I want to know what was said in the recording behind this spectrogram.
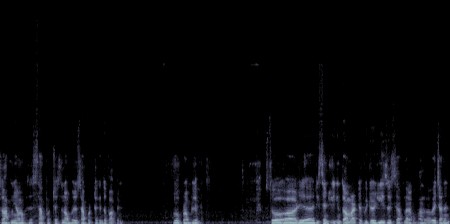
সো আপনি আমার কাছে সাপোর্ট চাইছেন, অবশ্যই সাপোর্টটা কিন্তু পাবেন। নো প্রবলেম। সো রিসেন্টলি কিন্তু আমার একটা ভিডিও রিলিজ হয়েছে, আপনারা খুব ভালোভাবেই জানেন।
